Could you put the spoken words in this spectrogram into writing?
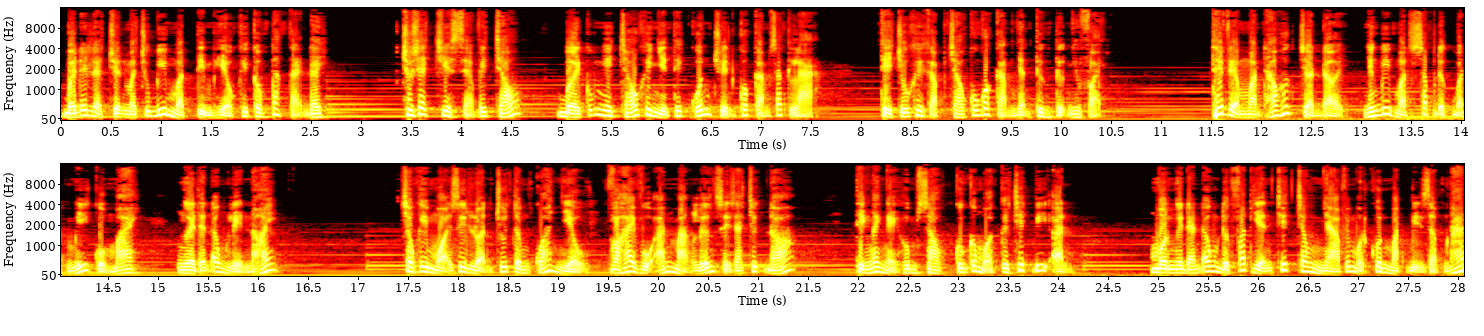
Bởi đây là chuyện mà chú bí mật tìm hiểu khi công tác tại đây. Chú sẽ chia sẻ với cháu, Bởi cũng như cháu khi nhìn thấy cuốn truyện có cảm giác lạ. Thì chú khi gặp cháu cũng có cảm nhận tương tự như vậy. Thế vẻ mặt háo hức chờ đợi, Những bí mật sắp được bật mí của Mai, Người đàn ông liền nói. Trong khi mọi dư luận chú tâm quá nhiều và hai vụ án mạng lớn xảy ra trước đó, Thì ngay ngày hôm sau cũng có một cái chết bí ẩn. Một người đàn ông được phát hiện chết trong nhà với một khuôn mặt bị dập nát,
